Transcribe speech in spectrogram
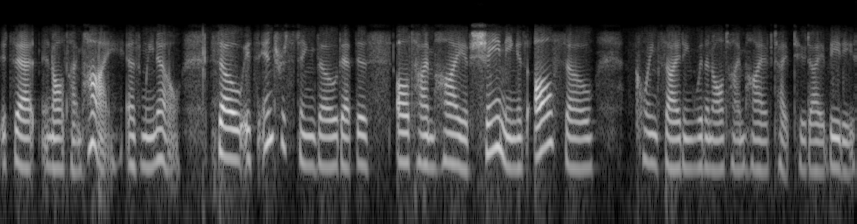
it's at an all time high, as we know. So it's interesting, though, that this all time high of shaming is also coinciding with an all time high of type 2 diabetes.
